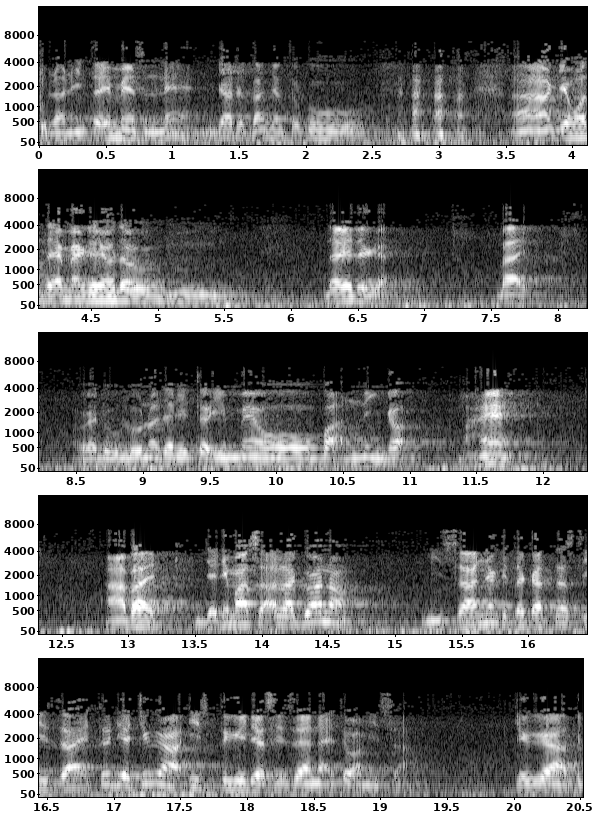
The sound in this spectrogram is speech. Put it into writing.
Bulan ni tak email senang Jadi tanya tu guru Haa Dia mahu tak email Dia tahu Hmm Dah itu kan Baik Orang dulu nak jadi tak email Bak ni kak Mahal Haa baik Jadi masalah gua nak Misalnya kita kata si Zaid tu dia cerai isteri dia si Zainab itu misal. Cerai tu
